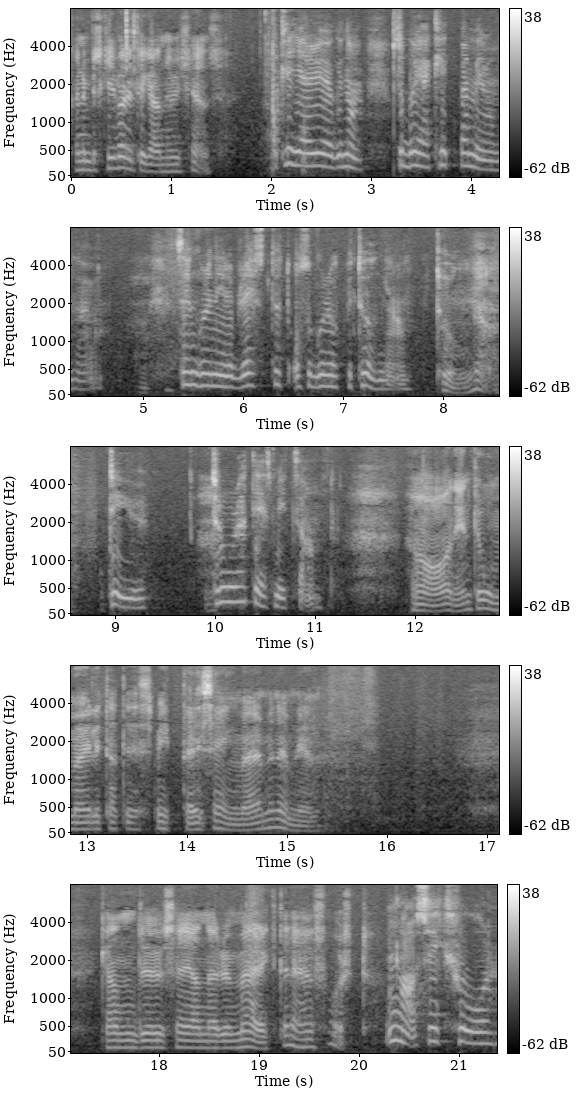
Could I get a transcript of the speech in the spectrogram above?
Kan du beskriva lite grann hur det känns? Jag kliar i ögonen. Så börjar jag klippa med dem där. Sen går det ner i bröstet och så går det upp i tungan. Tungan? Det är ju... Tror att det är smittsamt? Ja, det är inte omöjligt att det smittar i sängvärme nämligen. Kan du säga när du märkte det här först? Ja, sex, sju år.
